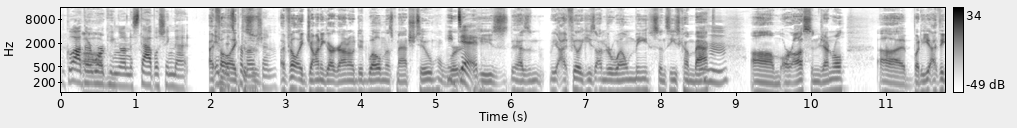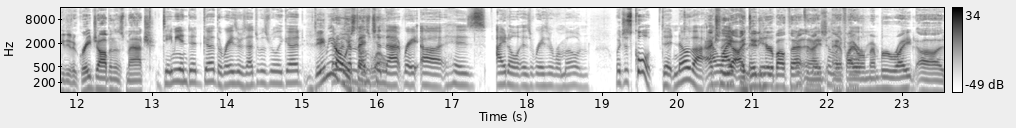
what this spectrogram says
I'm glad they're working on establishing that I in felt this like this was, promotion. I felt like Johnny Gargano did well in this match too. He did. He's hasn't. I feel like he's underwhelmed me since he's come back, Mm-hmm. um, or us in general. Uh, but he, I think he did a great job in this match. Damian did good. The Razor's Edge was really good. Damian there was always a does mention well. that Ra- uh, his idol is Razor Ramon, which is cool. Didn't know that. Actually, I like yeah, I when they did do hear about that, and I, information like if I that. remember right, uh,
